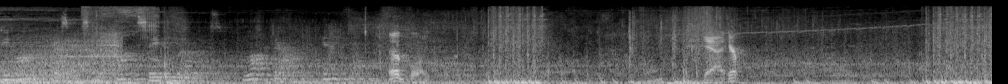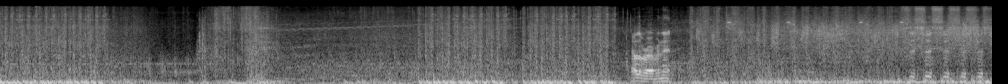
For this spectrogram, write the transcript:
Demonic presence at unsafe levels. Lockdown. Oh boy. Yeah, here. Hello, Revenant. Sis, sis, sis, sis, sis.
